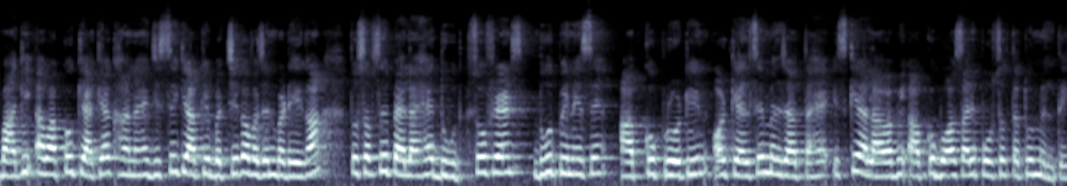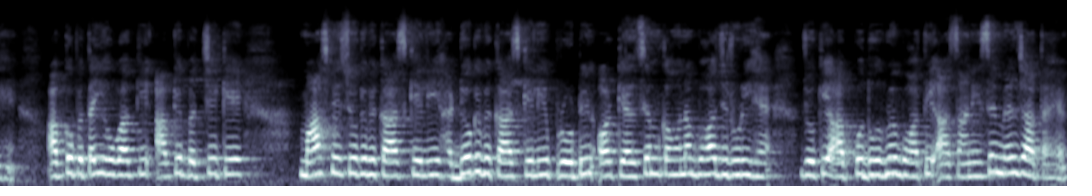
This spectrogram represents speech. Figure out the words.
बाकी अब आपको क्या क्या खाना है जिससे कि आपके बच्चे का वज़न बढ़ेगा तो सबसे पहला है दूध। सो फ्रेंड्स दूध पीने से आपको प्रोटीन और कैल्शियम मिल जाता है। इसके अलावा भी आपको बहुत सारे पोषक तत्व मिलते हैं। आपको पता ही होगा कि आपके बच्चे के मांसपेशियों के विकास के लिए, हड्डियों के विकास के लिए प्रोटीन और कैल्शियम का होना बहुत ज़रूरी है, जो कि आपको दूध में बहुत ही आसानी से मिल जाता है।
